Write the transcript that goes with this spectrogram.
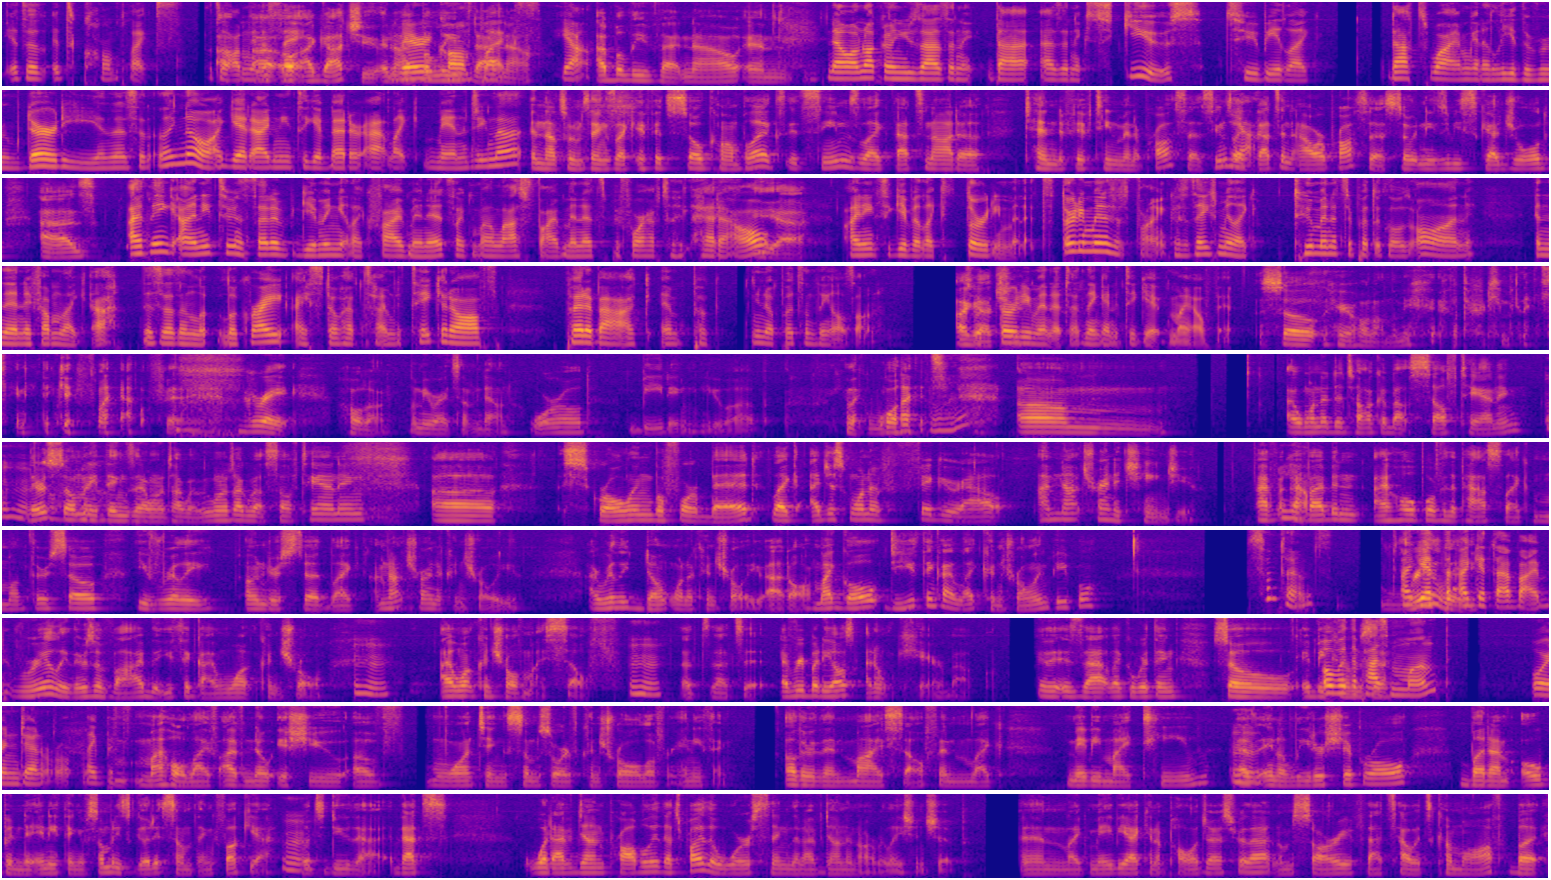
it's a it's complex. That's all I'm gonna I, oh, say. oh, I got you, and very I believe complex. that now. Yeah. I believe that now, and Now I'm not gonna use that as an that as an excuse to be like, that's why I'm gonna leave the room dirty and this and like no, I get it. I need to get better at like managing that. and that's what I'm saying. Is like if it's so complex, it seems like that's not a 10 to 15 minute process. seems Yeah. like that's an hour process, so it needs to be scheduled as I think I need to instead of giving it like five minutes, like my last five minutes before I have to head out. yeah. I need to give it like 30 minutes. 30 minutes is fine because it takes me like two minutes to put the clothes on. And then if I'm like, ah, this doesn't look, look right, I still have time to take it off, put it back, and put, you know, put something else on. I so got 30 you. minutes, I think I need to give my outfit. So here, hold on. Let me 30 minutes. I need to give my outfit. Great. Hold on. Let me write something down. World beating you up. You're like what? Um, I wanted to talk about self tanning. There's so many things that I want to talk about. We want to talk about self tanning, uh, scrolling before bed. Like I just want to figure out. I'm not trying to change you. I've, Yeah. have I been? I hope over the past like month or so, you've really understood. Like I'm not trying to control you. I really don't want to control you at all. My goal. Do you think I like controlling people? Sometimes. I get that. I get that vibe. really there's a vibe that you think I want control. I want control of myself. Mm-hmm. That's that's it. Everybody else I don't care about. Is that like a weird thing? So it becomes Over the past a- month or in general? Like, bef- my whole life I have no issue of wanting some sort of control over anything other than myself and like maybe my team as mm-hmm. in a leadership role, but I'm open to anything. If somebody's good at something, fuck yeah, mm. let's do that. That's what I've done probably that's probably the worst thing that I've done in our relationship. And like maybe I can apologize for that and I'm sorry if that's how it's come off, but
